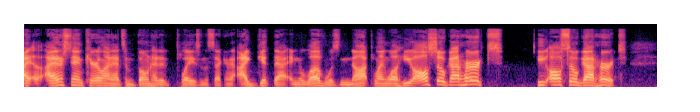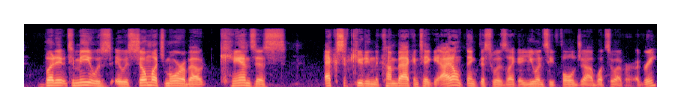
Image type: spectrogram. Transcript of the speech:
I, I understand Carolina had some boneheaded plays in the second. I get that. And Love was not playing well. He also got hurt. He also got hurt. But it, to me, it was it was so much more about Kansas executing the comeback and taking. I don't think this was like a UNC full job whatsoever. Agree?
